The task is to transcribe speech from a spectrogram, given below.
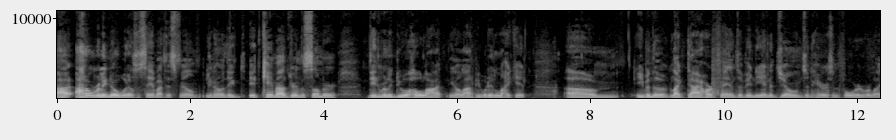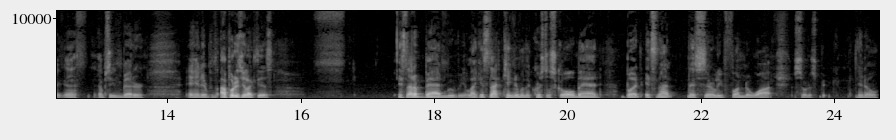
i i don't really know what else to say about this film. You know they it came out during the summer didn't really do a whole lot. You know a lot of people didn't like it. Um even the like diehard fans of indiana jones and harrison ford were like eh i've seen better and everything. I put it to you like this it's not a bad movie. Like it's not Kingdom of the Crystal Skull bad, but it's not necessarily fun to watch, so to speak. You know,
